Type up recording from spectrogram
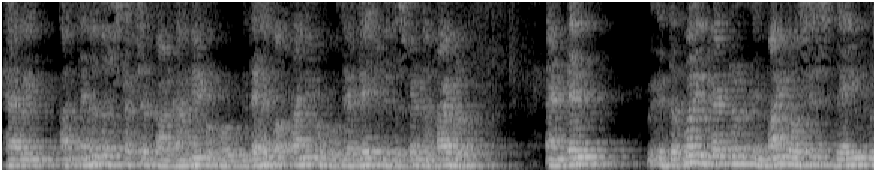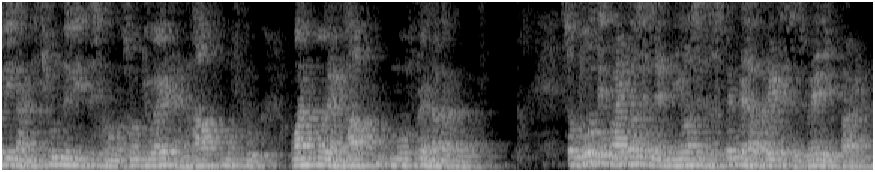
having an, another structure called kinetochore. With the help of kinetochore, they attach with the spindle fiber. And then uh, the pulling factor in mitosis, they usually longitudinally this chromosome divide and half move to one pole and half move to another pole. So both in mitosis and meiosis, the spindle apparatus is very important.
